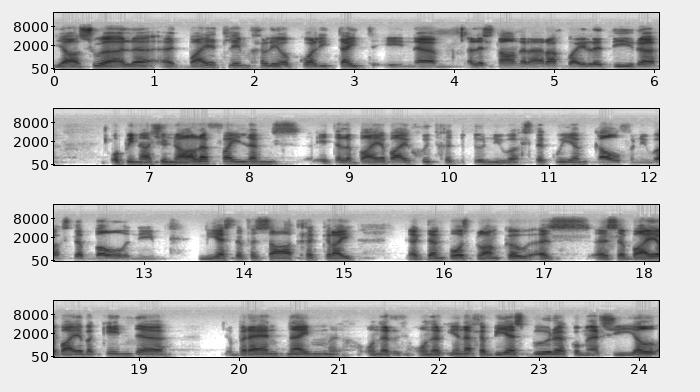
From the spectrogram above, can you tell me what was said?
ja, so hulle het baie klem gelê op kwaliteit en ehm um, hulle staan regtig by hulle diere. Op die nasionale veilinge het hulle baie baie goed gedoen, die hoogste koei en kalf en die hoogste bul en die meeste versaad gekry. Ek dink Bos Blanco is is 'n baie baie bekende brand name onder onder enige beesboere kommersieel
